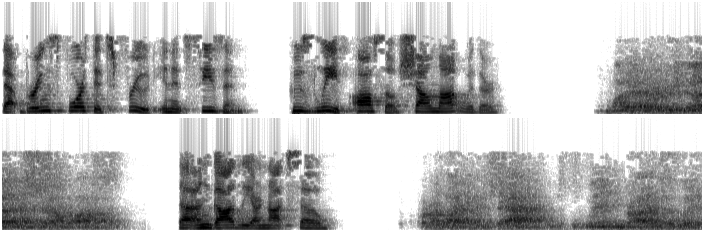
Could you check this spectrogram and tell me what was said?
that brings forth its fruit in its season, whose leaf also shall not wither. Whatever he does shall prosper. The ungodly are not so. Like shaft which the wind drives away,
